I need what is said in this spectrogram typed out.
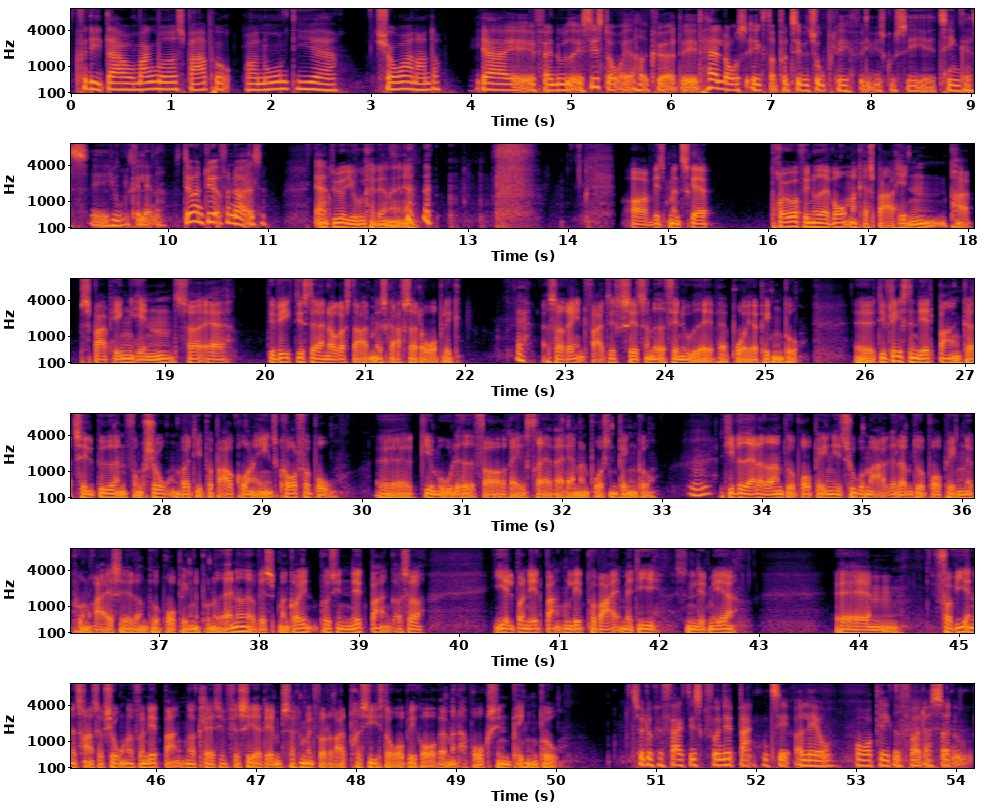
Fordi der er jo mange måder at spare på, og nogle de er sjovere end andre. Jeg øh, fandt ud af sidste år, at jeg havde kørt et halvt års ekstra på TV2 Play, fordi vi skulle se øh, Tinkas øh, julekalender. Så det var en dyr fornøjelse. Ja. En dyr julekalender, ja. og hvis man skal prøve at finde ud af, hvor man kan spare, henne, pa- spare penge henne, så er det vigtigste er nok at starte med at skaffe sig et overblik. Ja. Altså rent faktisk sætte sig ned og finde ud af, hvad bruger jeg penge på. Øh, De fleste netbanker tilbyder en funktion, hvor de på baggrund af ens kortforbrug øh, giver mulighed for at registrere, hvad det er, man bruger sine penge på. Mm. De ved allerede, om du har brugt pengene i et supermarked, eller om du har brugt pengene på en rejse, eller om du har brugt pengene på noget andet. Og hvis man går ind på sin netbank, og så hjælper netbanken lidt på vej med de sådan lidt mere øh, forvirrende transaktioner for netbanken og klassificere dem, så kan man få et ret præcist overblik over, hvad man har brugt sine penge på. Så du kan faktisk få netbanken til at lave overblikket for dig sådan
